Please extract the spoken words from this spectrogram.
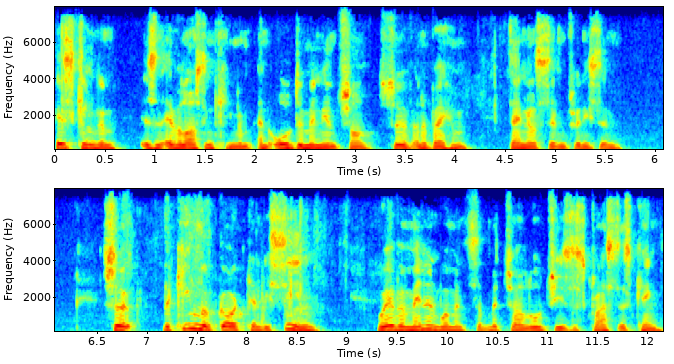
His kingdom is an everlasting kingdom, and all dominions shall serve and obey him. Daniel 7:27. So the kingdom of God can be seen wherever men and women submit to our Lord Jesus Christ as King.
